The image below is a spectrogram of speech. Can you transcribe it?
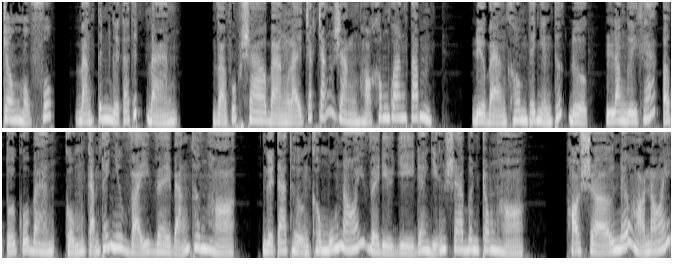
Trong một phút, bạn tin người ta thích bạn, và phút sau bạn lại chắc chắn rằng họ không quan tâm. Điều bạn không thể nhận thức được là người khác ở tuổi của bạn cũng cảm thấy như vậy về bản thân họ. Người ta thường không muốn nói về điều gì đang diễn ra bên trong họ. Họ sợ nếu họ nói,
